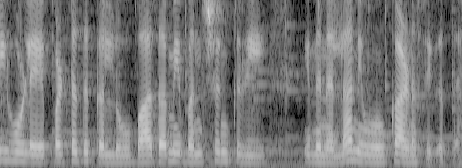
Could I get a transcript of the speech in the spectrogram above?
ಐಹೊಳೆ ಪಟ್ಟದಕಲ್ಲು ಬಾದಾಮಿ ಬನಶಂಕರಿ ಇದನ್ನೆಲ್ಲ ನೀವು ಕಾಣ ಸಿಗುತ್ತೆ.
